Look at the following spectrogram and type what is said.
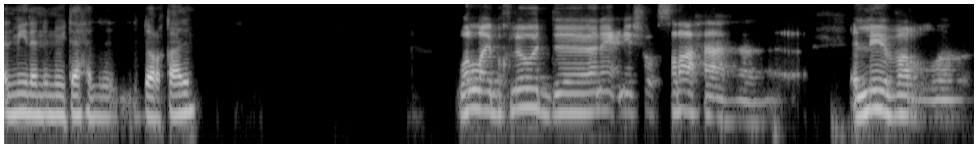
الميلان أنه يتأهل للدور القادم؟ والله يا أبو خلود آه، أنا يعني أشوف الصراحه آه، الليفر آه،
